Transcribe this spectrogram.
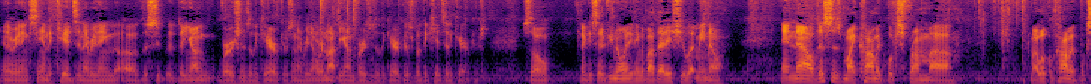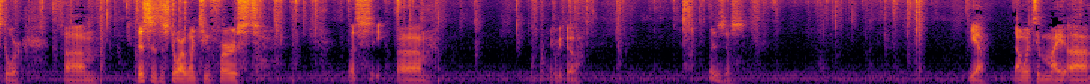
and everything. Seeing the kids and everything, the uh, the super the young versions of the characters and everything, or not the young versions of the characters, but the kids of the characters. So, like I said, if you know anything about that issue, let me know. And now this is my comic books from uh, my local comic book store. Um, this is the store I went to first. Let's see. Um, here we go. What is this? Yeah, I went to my uh,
